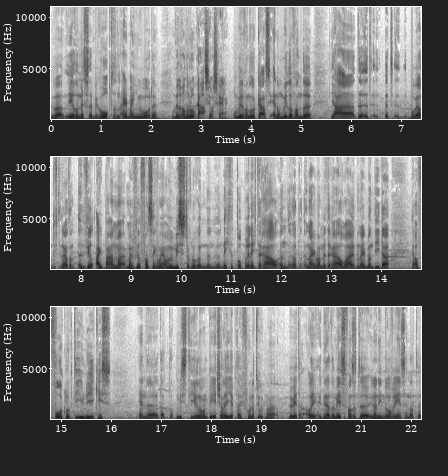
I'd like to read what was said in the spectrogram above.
wel, heel veel mensen hebben gehoopt dat het een achtbaan ging worden. Omwille van de locatie waarschijnlijk. Omwille van de locatie en omwille van de... Ja, de, het, het, het, heeft inderdaad een, een veel achtbaan. Maar, maar veel fans zeggen van... Ja, we missen toch nog een, een, een echte topper. Een echte herhaal. Een, een achtbaan met herhaalwaarde. Een achtbaan die daar... Ja, volklok die uniek is. En eh, dat, dat mist hier nog een beetje. Allee, je hebt Typhoon natuurlijk, maar we weten... Allee, dat de meeste fans het eh, unaniem erover eens zijn dat... eh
